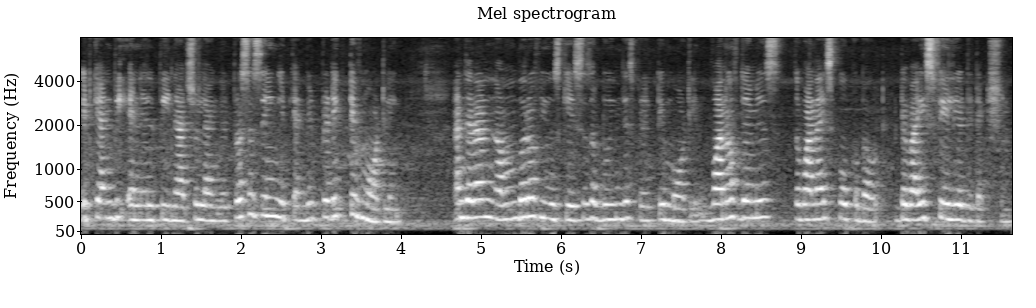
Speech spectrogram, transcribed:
It can be NLP, natural language processing, it can be predictive modeling. And there are a number of use cases of doing this predictive modeling. One of them is the one I spoke about, device failure detection.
